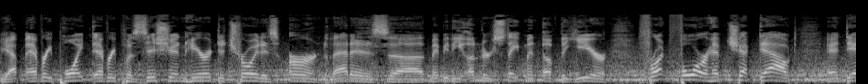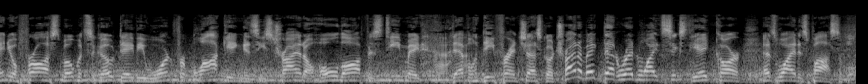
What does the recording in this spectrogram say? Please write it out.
Yep, every point, every position here at Detroit is earned. That is uh, maybe the understatement of the year. Front four have checked out, and Daniel Frost moments ago, Davey warned for blocking as he's trying to hold off his teammate Devlin DeFrancesco, trying to make that red and white 68 car as wide as possible.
